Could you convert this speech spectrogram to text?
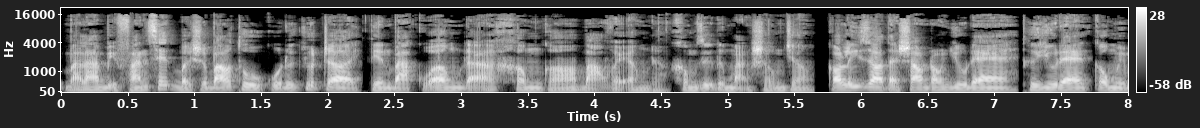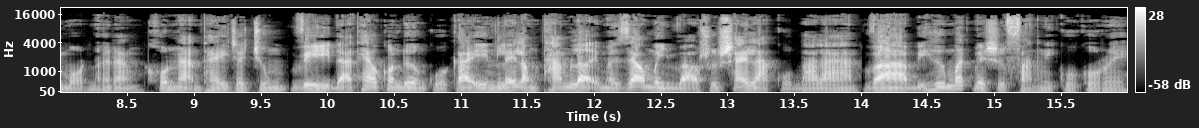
Ba Lam bị phán xét bởi sự báo thù của Đức Chúa Trời. Tiền bạc của ông đã không có bảo vệ ông được, không giữ được mạng sống cho ông. Có lý do tại sao trong Jude, thư Jude câu 11 nói rằng khốn nạn thay cho chúng vì đã theo con đường của Cain lấy lòng tham lợi mà gieo mình vào sự sai lạc của Ba lam và bị hư mất về sự phản nghịch của Cô-rê.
